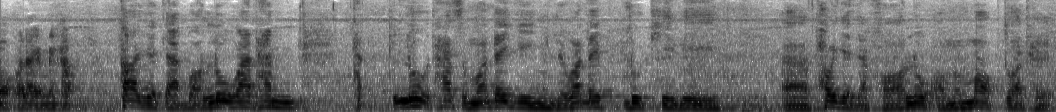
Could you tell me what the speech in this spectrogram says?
บอกอะไรไหมครับ ก็อยากจะบอกลูกว่าท่านลูกถ้าสมมติได้ยิงหรือว่าได้ดูทีวีพ่ออยากจะขอลูกออกมามอบตัวเถอะ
